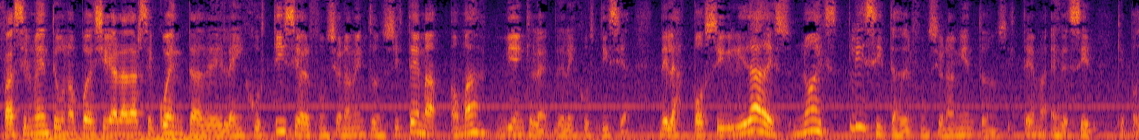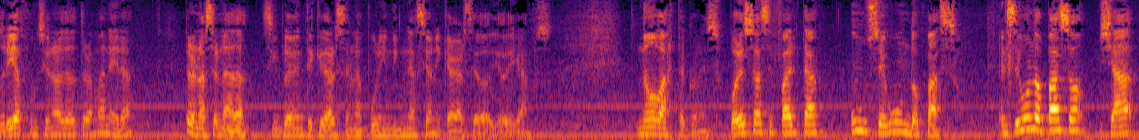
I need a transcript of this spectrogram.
fácilmente uno puede llegar a darse cuenta de la injusticia del funcionamiento de un sistema, o más bien que de la injusticia, de las posibilidades no explícitas del funcionamiento de un sistema, es decir, que podría funcionar de otra manera, pero no hacer nada, simplemente quedarse en la pura indignación y cagarse de odio, digamos. No basta con eso. Por eso hace falta un segundo paso. El segundo paso, ya,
